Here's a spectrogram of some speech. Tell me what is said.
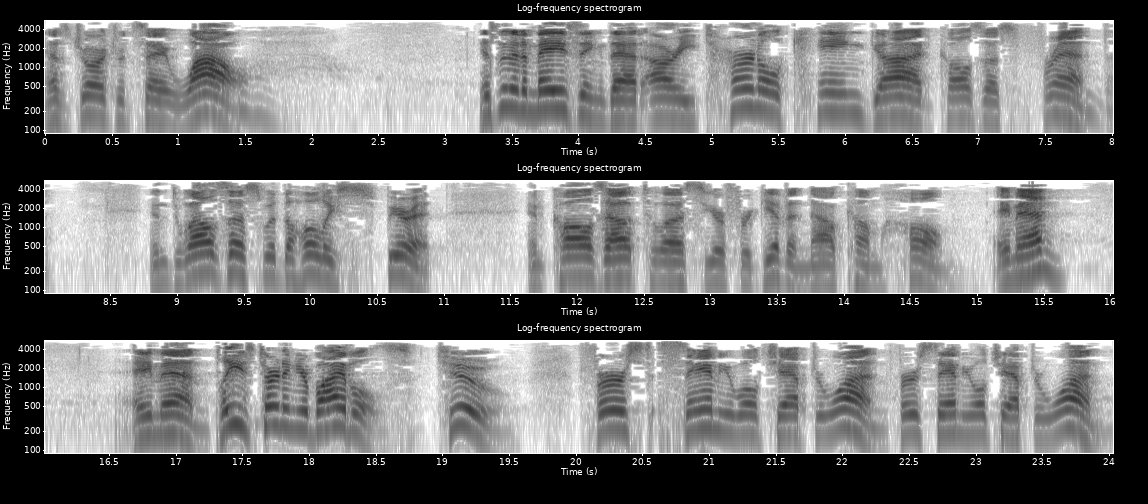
As George would say, wow. Isn't it amazing that our eternal King God calls us friend and dwells us with the Holy Spirit and calls out to us, You're forgiven, now come home. Amen? Amen. Please turn in your Bibles to 1 Samuel chapter 1. 1 Samuel chapter 1.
